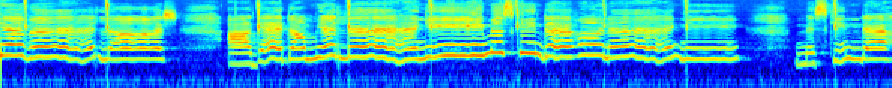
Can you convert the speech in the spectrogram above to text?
የበላሽ አገዳም የለኝ ምስኪን ደሃ ነኝ ምስኪን ደሃ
